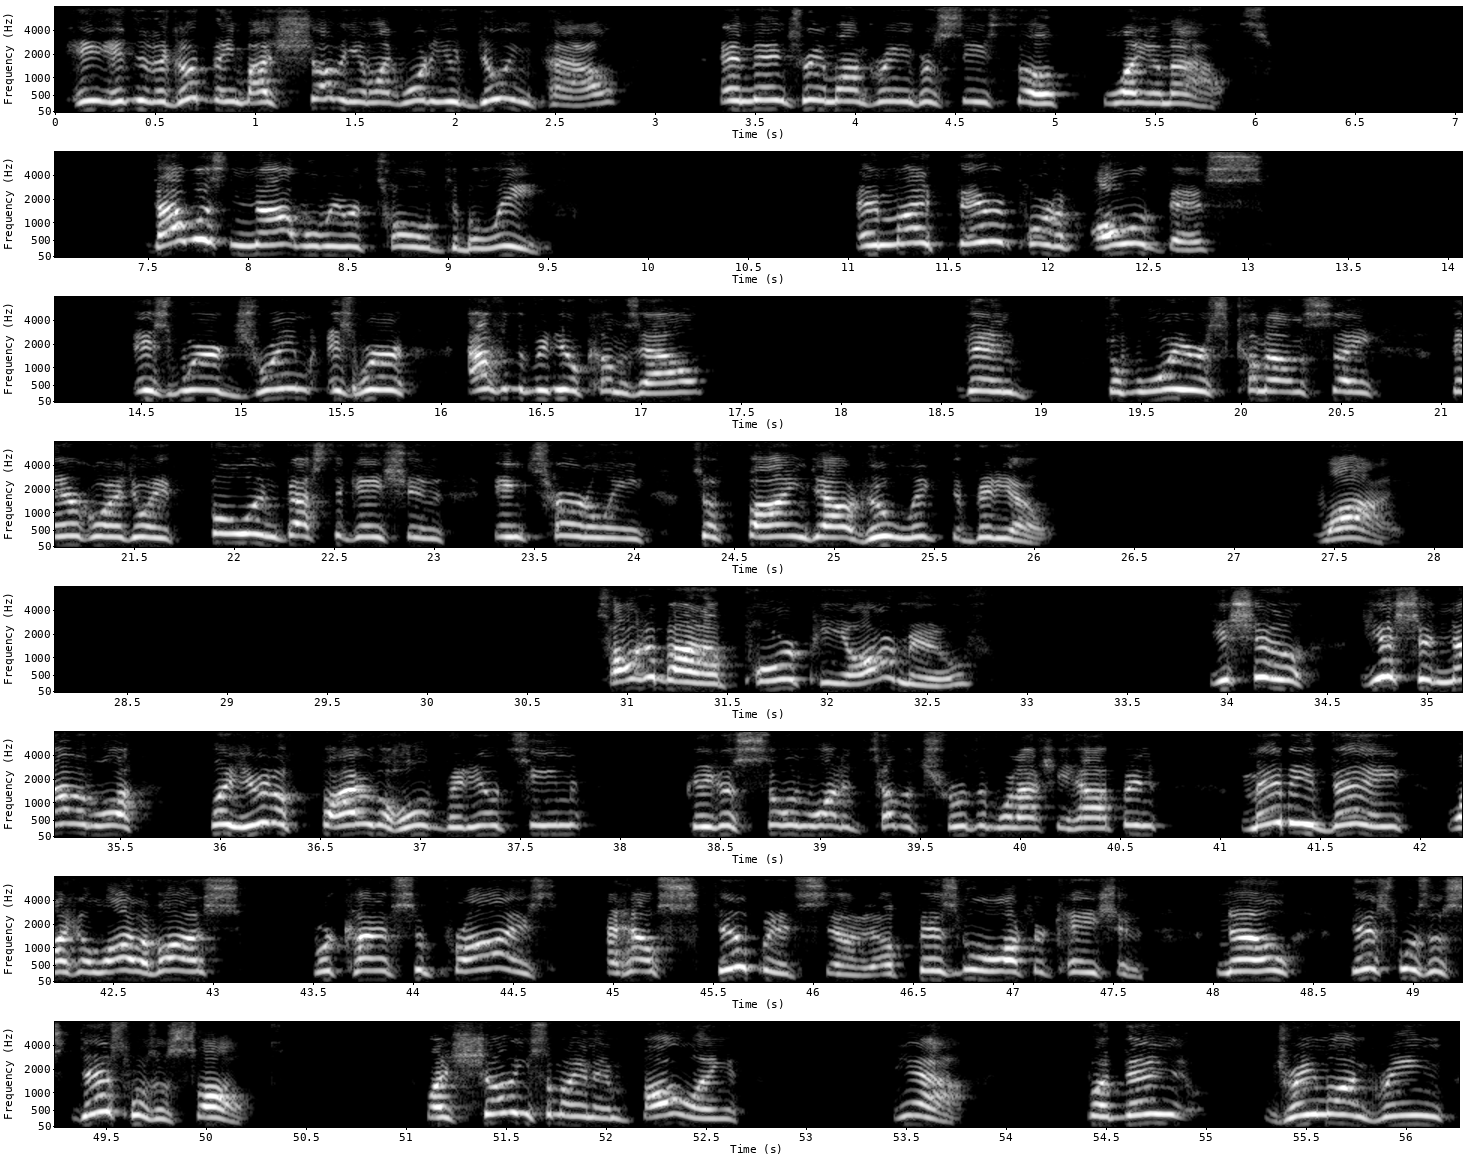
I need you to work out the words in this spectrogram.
He, he did a good thing by shoving him, like, what are you doing, pal? And then Draymond Green proceeds to lay him out. That was not what we were told to believe. And my favorite part of all of this is where Dream is where after the video comes out, then the Warriors come out and say they're going to do a full investigation internally to find out who leaked the video. Why? Talk about a poor PR move. You should you should not have lost. Like you're gonna fire the whole video team because someone wanted to tell the truth of what actually happened. Maybe they, like a lot of us, were kind of surprised at how stupid it sounded. A physical altercation. No, this was a this was assault. Like shoving somebody and then falling. Yeah. But then Draymond Green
